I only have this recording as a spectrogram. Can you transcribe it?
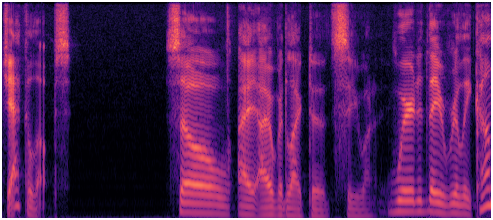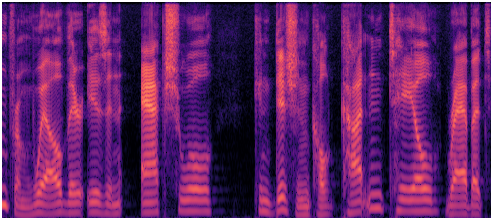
jackalopes. So I, I would like to see one where did they really come from? Well, there is an actual condition called cottontail rabbit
